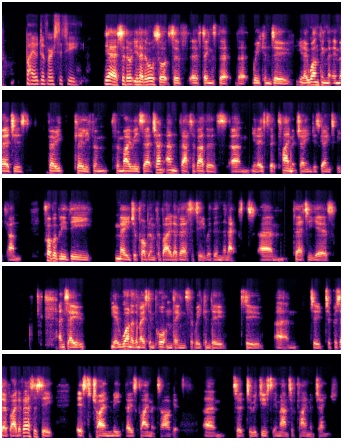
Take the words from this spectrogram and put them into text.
biodiversity? Yeah, so there, you know there are all sorts of, of things that that we can do. You know, one thing that emerges very clearly from from my research and and that of others, um, you know, is that climate change is going to become probably the major problem for biodiversity within the next um, 30 years. And so, you know, one of the most important things that we can do to um, to to preserve biodiversity is to try and meet those climate targets um, to to reduce the amount of climate change.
